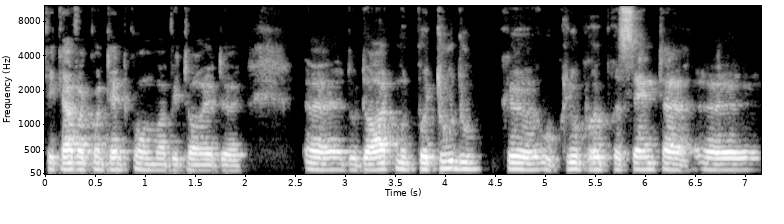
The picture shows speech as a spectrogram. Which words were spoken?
ficava contente com uma vitória de, uh, do Dortmund por tudo que o clube representa uh,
